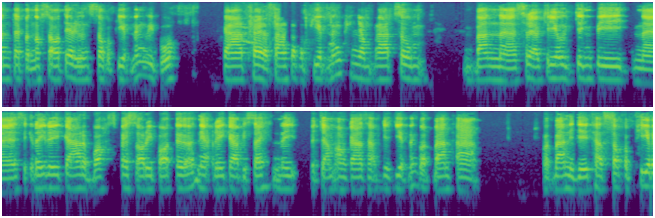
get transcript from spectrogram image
មិនតែប៉ុណ្ណោះសោះទេរឿងសុខភាពហ្នឹងពីព្រោះការថែរក្សាសុខភាពហ្នឹងខ្ញុំបាទសូមបានស្រាវជ្រាវចេញពីសេចក្តីរាយការណ៍របស់ Special Reporter អ្នករាយការណ៍ពិសេសនៃប្រចាំអង្គការសហប្រជាជាតិហ្នឹងគាត់បានថាគាត់បាននិយាយថាសុខភាព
